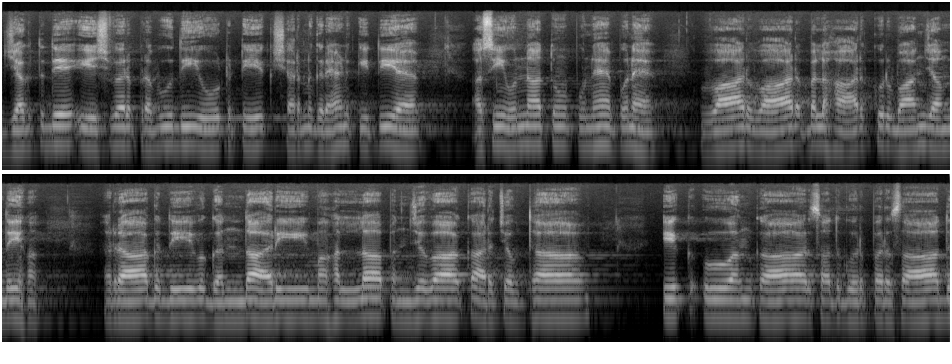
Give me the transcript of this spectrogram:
ਜਗਤ ਦੇ ਈਸ਼ਵਰ ਪ੍ਰਭੂ ਦੀ ਓਟ ਟੇਕ ਸ਼ਰਨ ਗ੍ਰਹਿਣ ਕੀਤੀ ਹੈ, ਅਸੀਂ ਉਹਨਾਂ ਤੋਂ ਪੁਨਹਿ ਪੁਨਹਿ ਵਾਰ-ਵਾਰ ਬਲਹਾਰ ਕੁਰਬਾਨ ਜਾਂਦੇ ਹਾਂ। ਰਾਗ ਦੇਵ ਗੰਧਾਰੀ ਮਹੱਲਾ ਪੰਜਵਾ ਘਰ ਚੌਥਾ, ਇੱਕ ਓੰਕਾਰ ਸਤਿਗੁਰ ਪ੍ਰਸਾਦ।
